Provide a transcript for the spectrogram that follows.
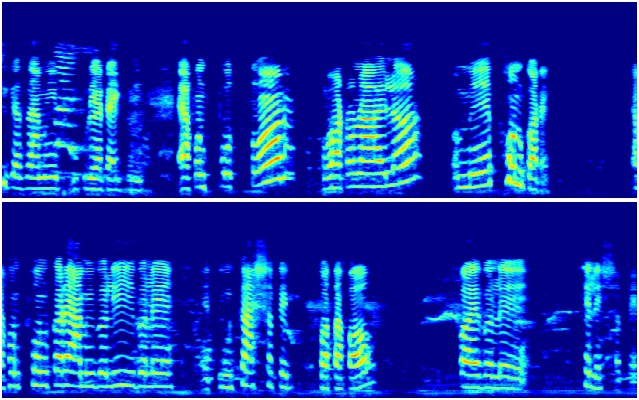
ঠিক আছে, আমি পুরিয়াটাই করি। এখন প্রথম ঘটনা হইল, মেয়ে ফোন করে। এখন ফোন করে, আমি বলি, বলে তুমি কার সাথে কথা কও? কয়, বলে, ছেলের সাথে।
